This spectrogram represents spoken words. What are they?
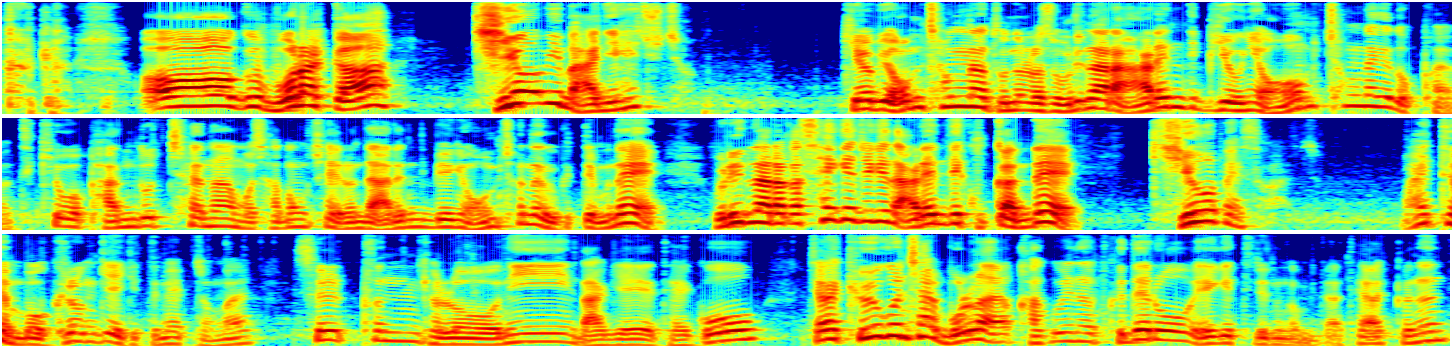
어, 그 뭐랄까? 기업이 많이 해주죠. 기업이 엄청난 돈을 넣어서 우리나라 R&D 비용이 엄청나게 높아요. 특히 뭐 반도체나 뭐 자동차 이런 데 R&D 비용이 엄청나게 높기 때문에 우리나라가 세계적인 R&D 국가인데 기업에서 하여튼 뭐 그런 게 있기 때문에 정말 슬픈 결론이 나게 되고 제가 교육은 잘 몰라요. 가고 있는 그대로 얘기 드리는 겁니다. 대학교는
